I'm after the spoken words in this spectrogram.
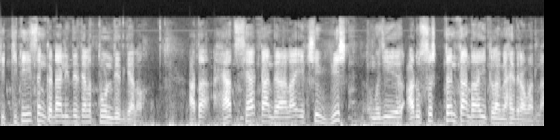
की कितीही संकट आली तर त्याला तोंड देत गेला. आता ह्याच ह्या कांद्याला एकशे वीस म्हणजे अडुसष्ट टन कांदा ऐकला मी हैदराबादला.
